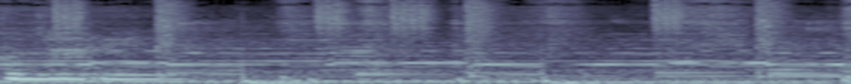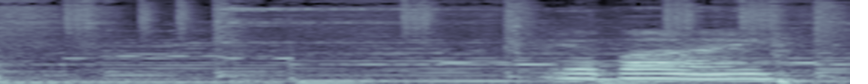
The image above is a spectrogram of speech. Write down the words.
ko na rin. Yeah, bye.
